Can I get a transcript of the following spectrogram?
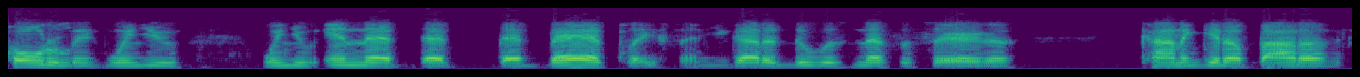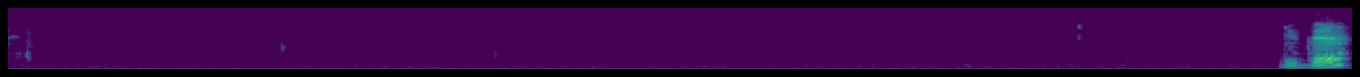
totally when you when you in that that that bad place, and you got to do what's necessary to kind of get up out of it. You there?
